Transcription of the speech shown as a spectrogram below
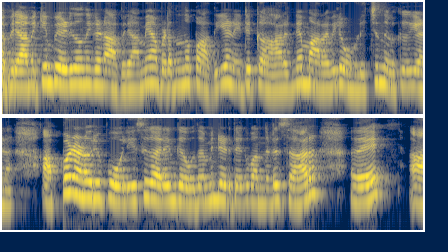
അഭിരാമിക്കും പേടി തോന്നിക്കുകയാണ്. അഭിരാമി അവിടെ നിന്ന് പതി എണീറ്റ് കാറിന്റെ മറവിൽ ഒളിച്ചു നിൽക്കുകയാണ്. അപ്പോഴാണ് ഒരു പോലീസുകാരൻ ഗൗതമിന്റെ അടുത്തേക്ക് വന്നിട്ട് സാർ അതെ ആ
